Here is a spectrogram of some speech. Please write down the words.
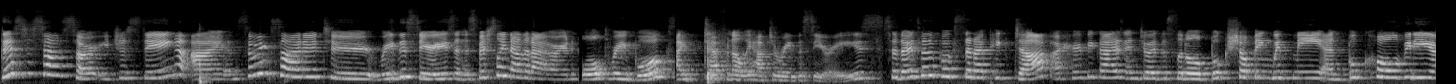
This just so interesting. I am so excited to read the series and especially now that I own all three books, I definitely have to read the series. So those are the books that I picked up. I hope you guys enjoyed this little book shopping with me and book haul video.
